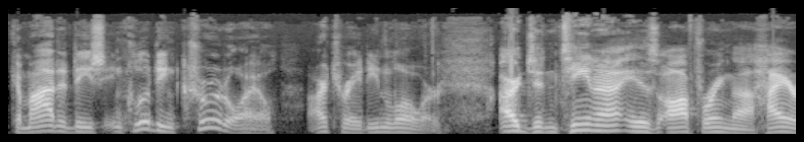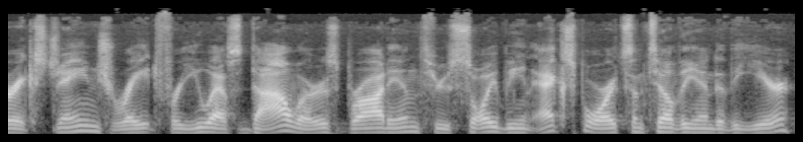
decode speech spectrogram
Commodities, including crude oil, are trading lower. Argentina is offering a higher exchange rate for U.S. dollars brought in through soybean exports until the end of the year.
